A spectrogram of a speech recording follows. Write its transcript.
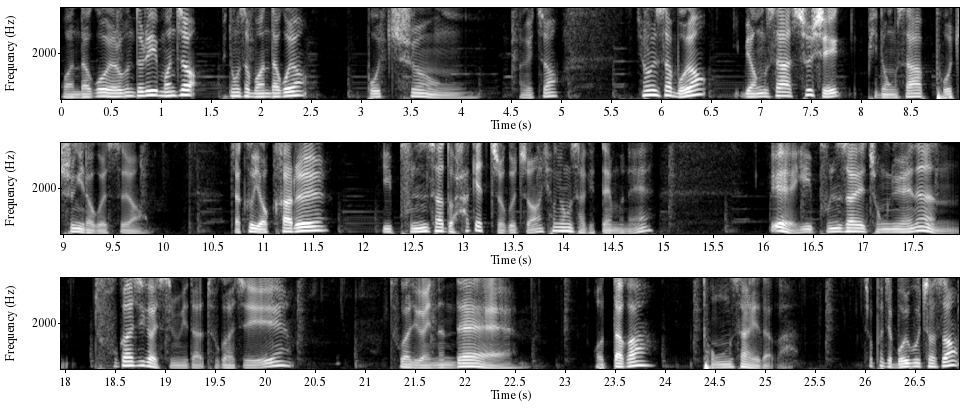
뭐 한다고? 여러분들이 먼저 비동사 뭐 한다고요? 보충. 알겠죠? 형용사 뭐요? 명사, 수식, 비동사, 보충이라고 했어요. 자, 그 역할을 이 분사도 하겠죠. 그죠? 형용사기 때문에. 예, 이 분사의 종류에는 두 가지가 있습니다. 두 가지. 두 가지가 있는데 어디다가 동사에다가 첫 번째 뭘 붙여서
